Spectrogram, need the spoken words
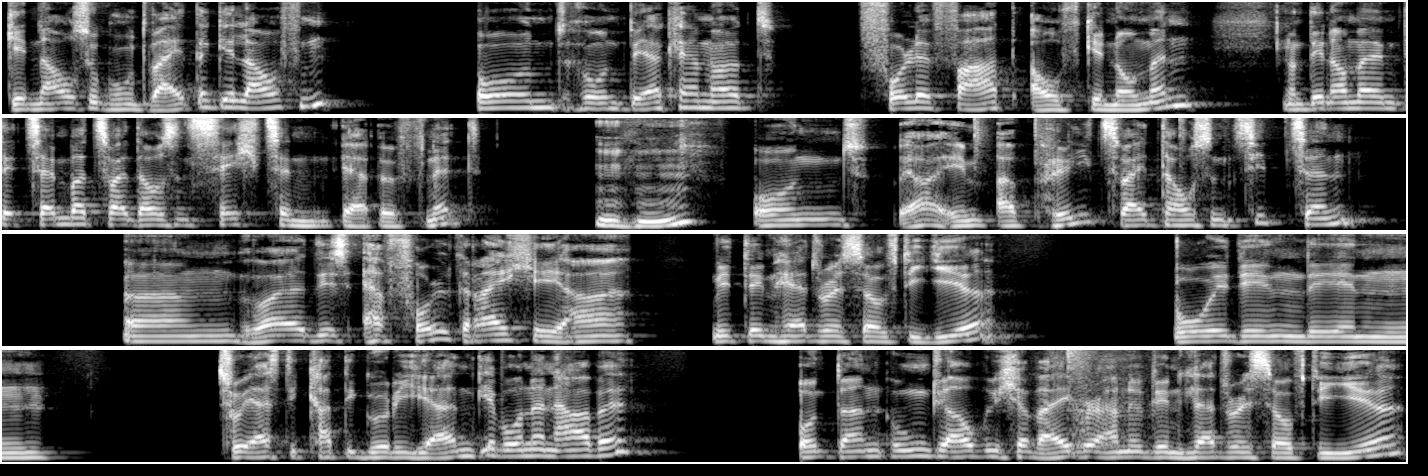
genauso gut weitergelaufen. Und, und Bergheim hat volle Fahrt aufgenommen. Und den haben wir im Dezember 2016 eröffnet. Mhm. Und ja, im April 2017 ähm, war das erfolgreiche Jahr mit dem Hairdresser of the Year, wo ich den, den zuerst die Kategorie Herren gewonnen habe und dann unglaublicherweise auch noch den Hairdresser of the Year.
